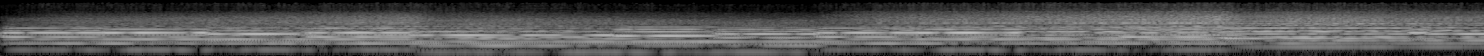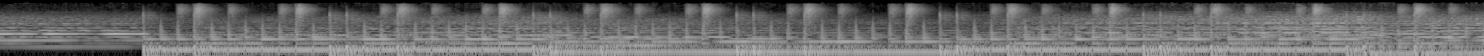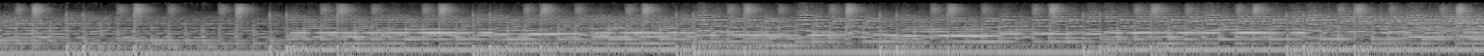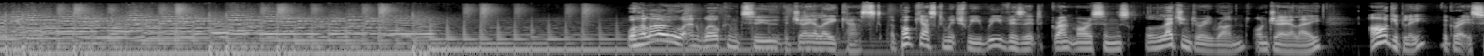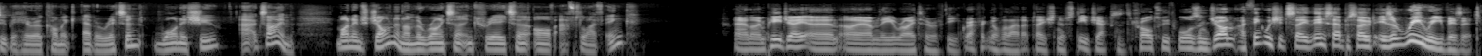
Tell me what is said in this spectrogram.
Well, and welcome to the JLA cast, a podcast in which we revisit Grant Morrison's legendary run on JLA, arguably the greatest superhero comic ever written, one issue at a time. My name's Jon, and I'm the writer and creator of Afterlife Inc. And I'm PJ, and I am the writer of the graphic novel adaptation of Steve Jackson's The Trolltooth Wars. And Jon, I think we should say this episode is a re-revisit.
